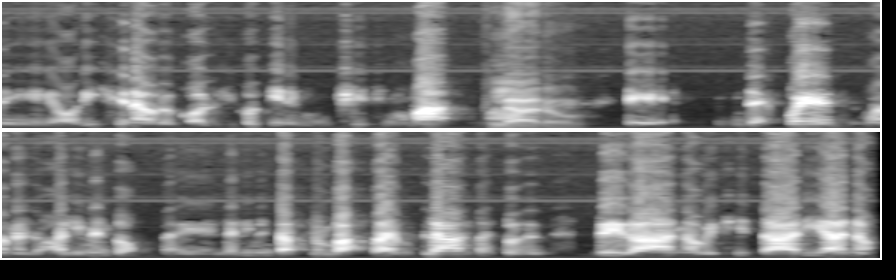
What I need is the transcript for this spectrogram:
de origen agroecológico tiene muchísimo más. Claro. Eh, después, bueno, los alimentos, eh, la alimentación basada en plantas, esto es vegano, vegetariano,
